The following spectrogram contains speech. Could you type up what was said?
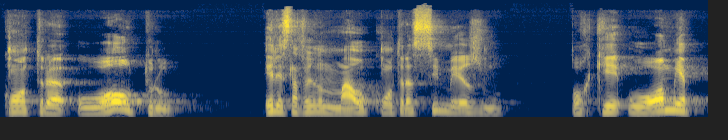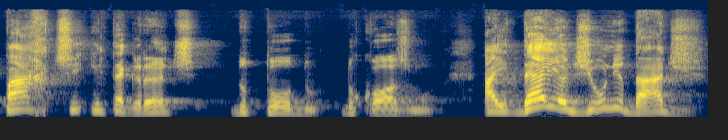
contra o outro, ele está fazendo mal contra si mesmo porque o homem é parte integrante do todo, do cosmo. A ideia de unidade.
